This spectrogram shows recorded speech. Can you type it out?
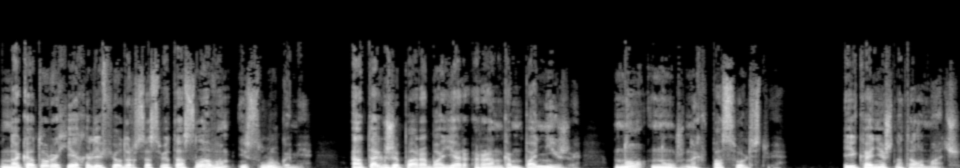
на которых ехали Федор со Святославом и слугами, а также пара бояр рангом пониже, но нужных в посольстве. И, конечно, толмач.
